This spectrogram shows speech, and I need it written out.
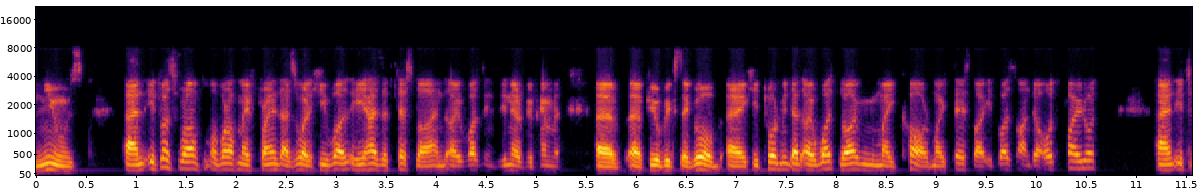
news and it was one of, one of my friends as well. He was he has a Tesla, and I was in dinner with him uh, a few weeks ago. Uh, he told me that I was driving my car, my Tesla. It was on the autopilot, and it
